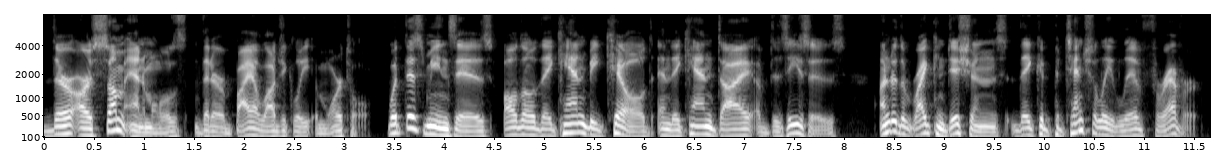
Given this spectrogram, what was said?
There are some animals that are biologically immortal. What this means is, although they can be killed and they can die of diseases, under the right conditions, they could potentially live forever.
